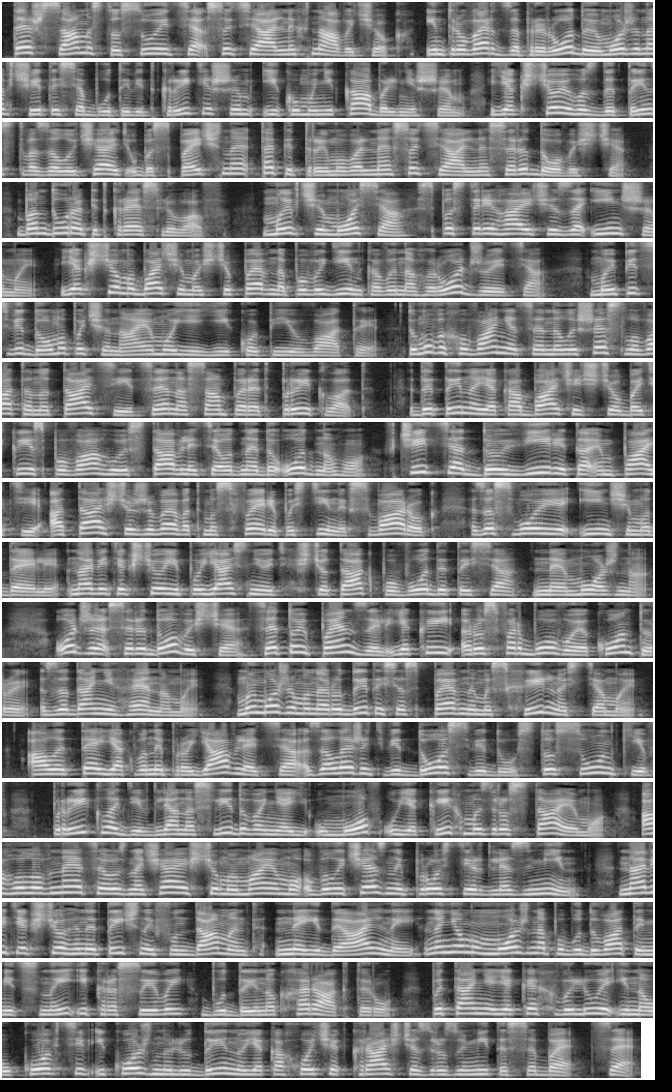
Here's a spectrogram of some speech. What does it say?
Те ж саме стосується соціальних навичок. Інтроверт за природою може навчитися бути відкритішим і комунікабельнішим, якщо його з дитинства залучають у безпечне та підтримувальне соціальне середовище. Бандура підкреслював. Ми вчимося, спостерігаючи за іншими. Якщо ми бачимо, що певна поведінка винагороджується, ми підсвідомо починаємо її копіювати. Тому виховання це не лише слова та нотації, це насамперед приклад. Дитина, яка бачить, що батьки з повагою ставляться одне до одного, вчиться довірі та емпатії, а та, що живе в атмосфері постійних сварок, засвоює інші моделі, навіть якщо їй пояснюють, що так поводитися не можна. Отже, середовище це той пензель, який розфарбовує контури, задані генами. Ми можемо народитися з певними схильностями, але те, як вони проявляться, залежить від досвіду, стосунків, прикладів для наслідування й умов, у яких ми зростаємо. А головне, це означає, що ми маємо величезний простір для змін. Навіть якщо генетичний фундамент не ідеальний, на ньому можна побудувати міцний і красивий будинок характеру. Питання, яке хвилює і науковців, і кожну людину, яка хоче краще зрозуміти себе, це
